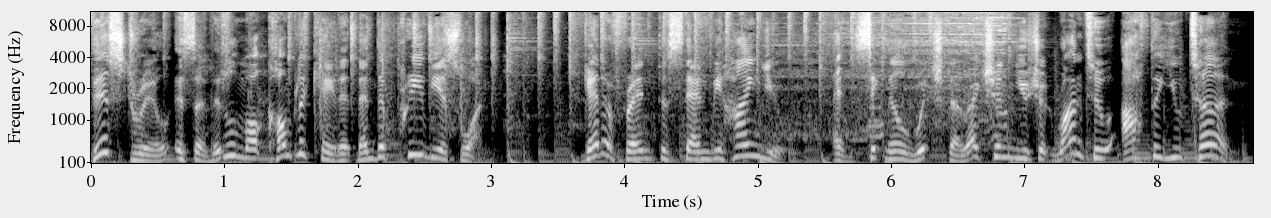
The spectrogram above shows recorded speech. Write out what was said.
This drill is a little more complicated than the previous one. Get a friend to stand behind you and signal which direction you should run to after you turn.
